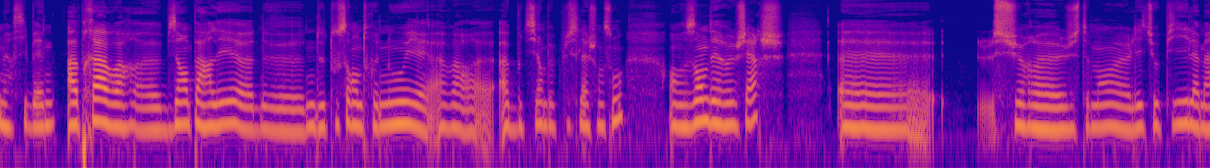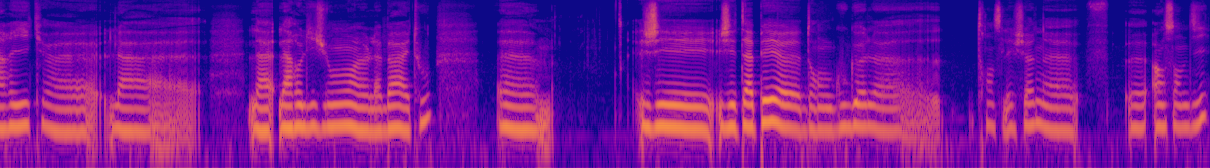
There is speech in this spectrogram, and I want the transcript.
Merci Ben. Après avoir euh, bien parlé euh, de, de tout ça entre nous et avoir euh, abouti un peu plus la chanson, en faisant des recherches euh, sur euh, justement euh, l'Éthiopie, l'Amérique, euh, la, la, religion là-bas et tout, j'ai tapé dans Google Translation incendie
